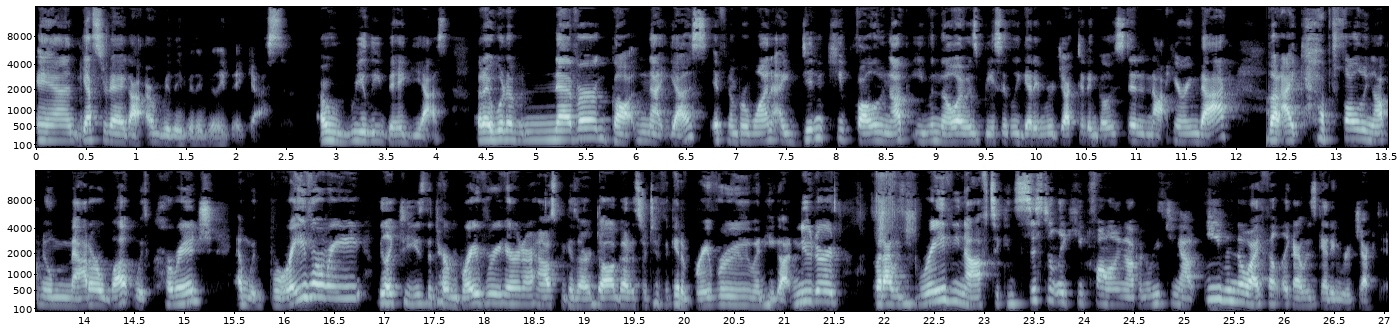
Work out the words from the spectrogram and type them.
And yesterday i got a really really really big yes a really big yes. But i would have never gotten that yes if number one i didn't keep following up even though i was basically getting rejected and ghosted and not hearing back. But I kept following up no matter what with courage and with bravery. We like to use the term bravery here in our house because our dog got a certificate of bravery when he got neutered. But I was brave enough to consistently keep following up and reaching out, even though I felt like I was getting rejected.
